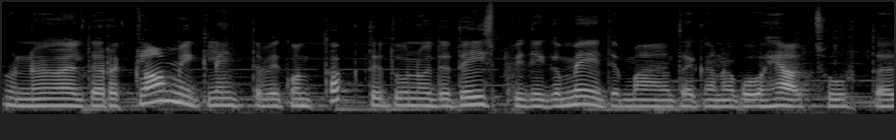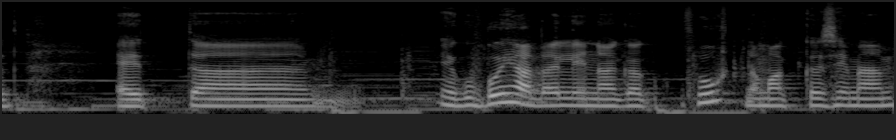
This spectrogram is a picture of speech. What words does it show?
nii-öelda reklaamikliente või kontakte tulnud ja teistpidi ka meediamajadega nagu head suhted. et äh, ja kui Põhja-Tallinnaga suhtlema hakkasime,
